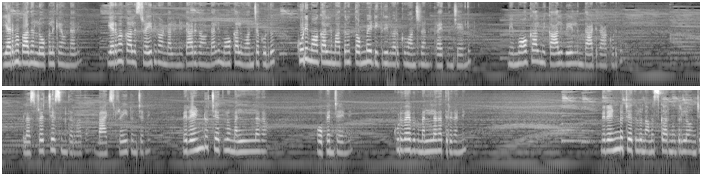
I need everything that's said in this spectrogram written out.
ఎడమ పాదం లోపలికే ఉండాలి. ఎడమ కాలు స్ట్రైట్గా ఉండాలి నిటారుగా ఉండాలి. మోకాలు వంచకూడదు. కుడి మోకాలను మాత్రం తొంభై డిగ్రీల వరకు వంచడానికి ప్రయత్నం చేయండి. మీ మోకాలు మీ కాలు వేళ్ళని దాటి రాకూడదు. ఇలా స్ట్రెచ్ చేసిన తర్వాత బ్యాక్ స్ట్రైట్ ఉంచండి. మీ రెండు చేతులు మెల్లగా ఓపెన్ చేయండి. కుడివైపుకి మెల్లగా తిరగండి. మీ రెండు చేతులు నమస్కార ముద్రలో ఉంచి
